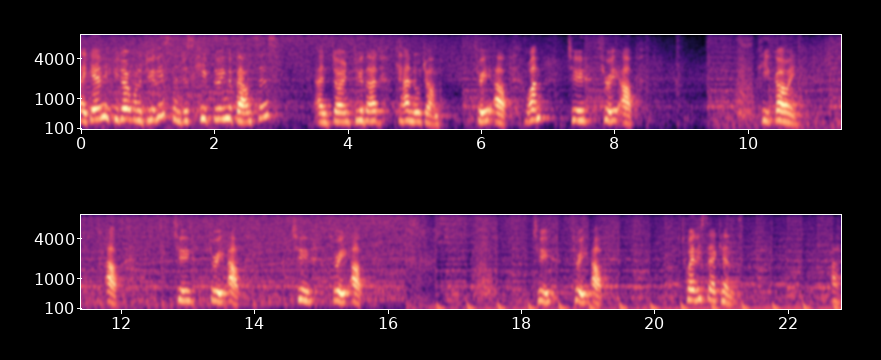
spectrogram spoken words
Again, if you don't want to do this, then just keep doing the bounces and don't do that candle jump. Three up. One, two, three up. Keep going. Up. Two, three up. Two, three up. Two, three up. 20 seconds. Up.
